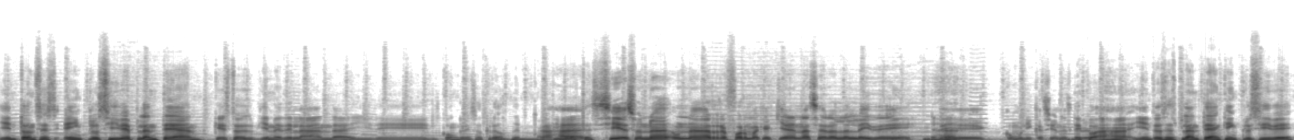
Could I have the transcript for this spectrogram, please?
Y entonces, e inclusive plantean, que esto es- viene de la ANDA y del Congreso, creo, de Martín Ajá, sí, es una, una reforma que quieren hacer a la ley de, comunicaciones. De creo. co- ajá, y entonces plantean que inclusive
